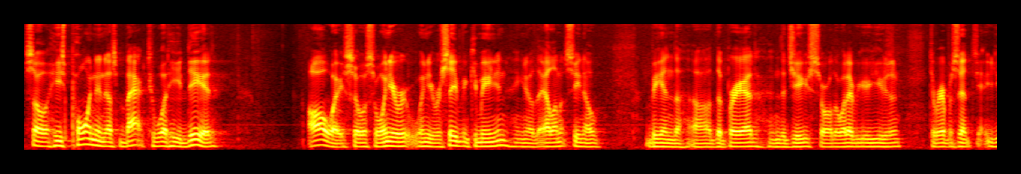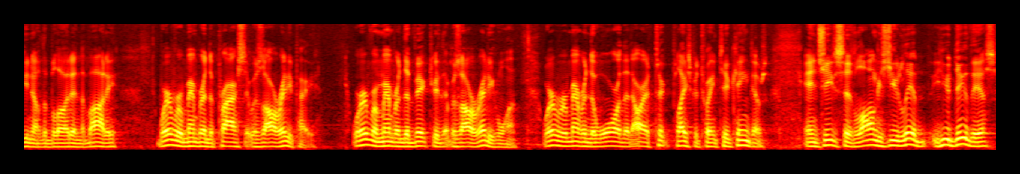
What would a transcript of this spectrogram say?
So he's pointing us back to what he did always. So, so when you're when you're receiving communion, you know the elements, you know, being the, uh, the bread and the juice or the whatever you're using to represent, you know, the blood and the body, we're remembering the price that was already paid. We're remembering the victory that was already won. We're remembering the war that already took place between two kingdoms. And Jesus says, as long as you live, you do this,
